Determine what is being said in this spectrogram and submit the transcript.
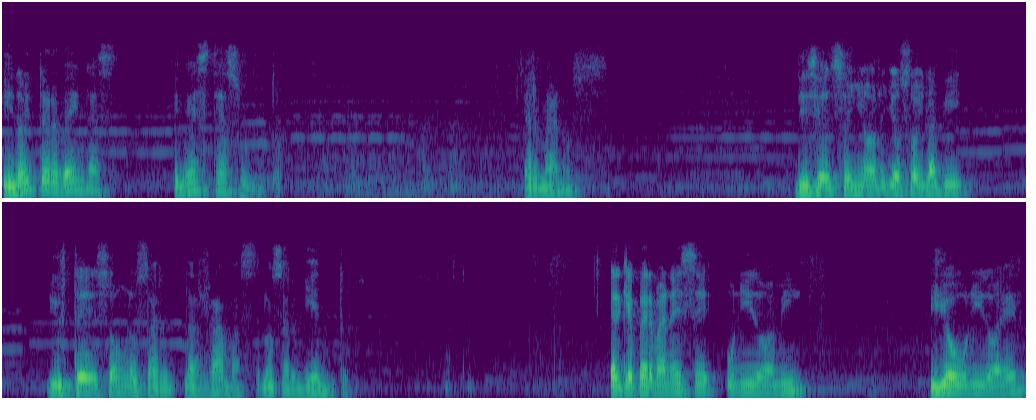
y no intervengas en este asunto. Hermanos, dice el Señor, yo soy la vid y ustedes son los, las ramas, los sarmientos. El que permanece unido a mí y yo unido a él,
